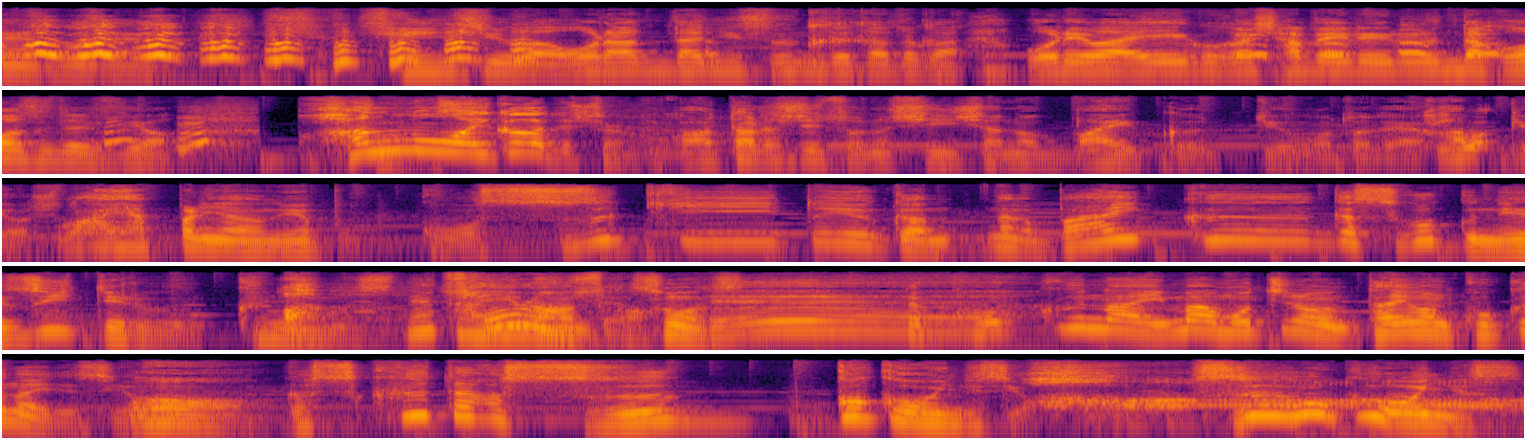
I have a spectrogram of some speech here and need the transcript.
ねこれ先週はオランダに住んでたとか 俺は英語が喋れるんだコースですよ。反応はいかがでしたか？新しいその新車のバイクっていうことで発表して。やっぱりあのやっぱこう鈴木というかなんかバイクがすごく根付いてる国なんですね台湾ってそうなんです。国内まあもちろん台湾国内ですよ。うがスクーターがすっごく多いんですよ。すごく多いんです。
